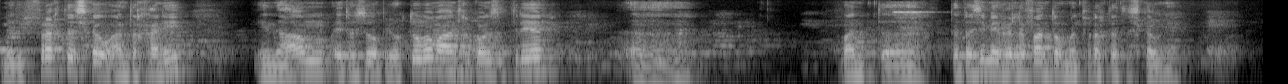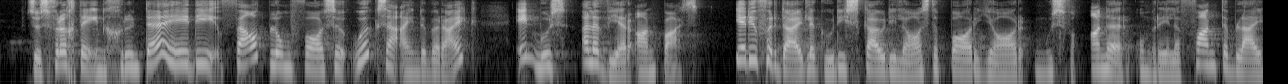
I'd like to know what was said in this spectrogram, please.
met die vrugte skou aan te gaan nie en daarom het ons op die Oktober maand gekonsentreer uh want uh dit was nie meer relevant om met vrugte te skou nie. Soos vrugte en groente het die veldblomfase ook sy einde bereik en moes hulle weer aanpas. Edu verduidelik hoe die skou die laaste paar jaar moes verander om relevant te bly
